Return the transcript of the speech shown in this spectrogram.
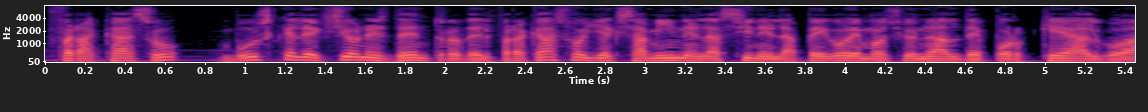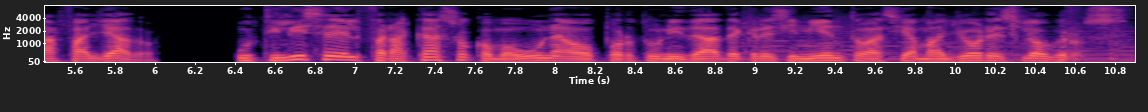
Fracaso, busque lecciones dentro del fracaso y examínelas sin el apego emocional de por qué algo ha fallado. Utilice el fracaso como una oportunidad de crecimiento hacia mayores logros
